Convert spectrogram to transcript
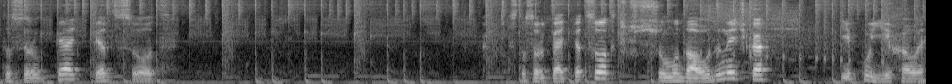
145 500. 145 500, шумода одиничка. І поїхали.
